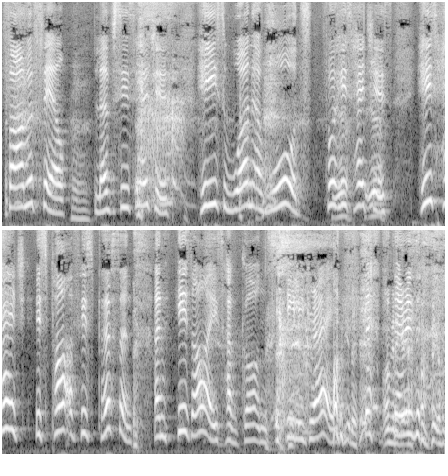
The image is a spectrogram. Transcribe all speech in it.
Farmer Phil loves his hedges. He's won awards for his hedges. His hedge is part of his person, and his eyes have gone steely grey. I'm going to a- get a real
